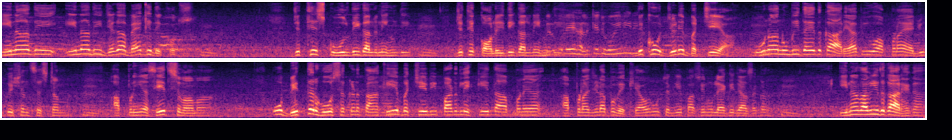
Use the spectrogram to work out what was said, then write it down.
ਇਹਨਾਂ ਦੀ ਇਹਨਾਂ ਦੀ ਜਗ੍ਹਾ ਬਹਿ ਕੇ ਦੇਖੋ ਤੁਸੀਂ। ਜਿੱਥੇ ਸਕੂਲ ਦੀ ਗੱਲ ਨਹੀਂ ਹੁੰਦੀ ਜਿੱਥੇ ਕਾਲਜ ਦੀ ਗੱਲ ਨਹੀਂ ਹੁੰਦੀ। ਬਿਲਕੁਲ ਇਹ ਹਲਕੇ 'ਚ ਹੋ ਹੀ ਨਹੀਂ ਰਹੀ। ਦੇਖੋ ਜਿਹੜੇ ਬੱਚੇ ਆ ਉਹਨਾਂ ਨੂੰ ਵੀ ਤਾਂ ਇਹ ਅਧਿਕਾਰ ਆ ਵੀ ਉਹ ਆਪਣਾ ਐਜੂਕੇਸ਼ਨ ਸਿਸਟਮ ਆਪਣੀਆਂ ਸਿਹਤ ਸੇਵਾਵਾਂ ਉਹ ਬਿਹਤਰ ਹੋ ਸਕਣ ਤਾਂ ਕਿ ਇਹ ਬੱਚੇ ਵੀ ਪੜ੍ਹ ਲਿਖ ਕੇ ਤਾਂ ਆਪਣਾ ਆਪਣਾ ਜਿਹੜਾ ਭਵਿੱਖ ਆ ਉਹਨੂੰ ਚੰਗੇ ਪਾਸੇ ਨੂੰ ਲੈ ਕੇ ਜਾ ਸਕਣ। ਇਹਨਾਂ ਦਾ ਵੀ ਅਧਿਕਾਰ ਹੈਗਾ।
